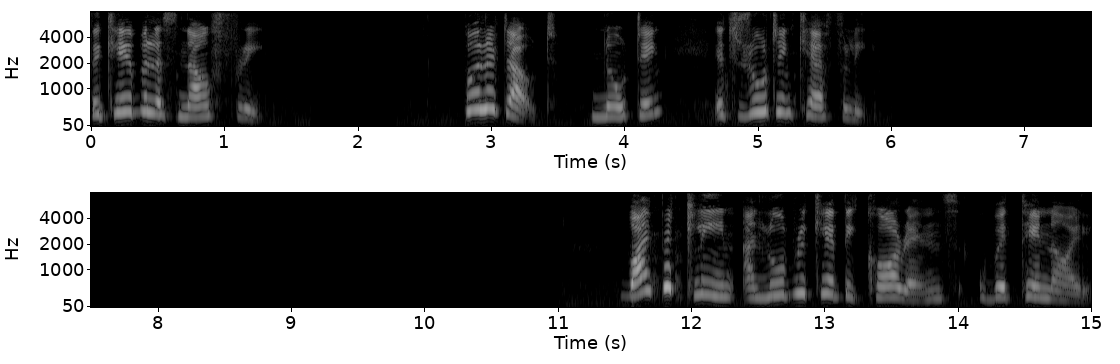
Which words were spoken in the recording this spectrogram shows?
The cable is now free. Pull it out, noting its routing carefully. Wipe it clean and lubricate the core ends with thin oil.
